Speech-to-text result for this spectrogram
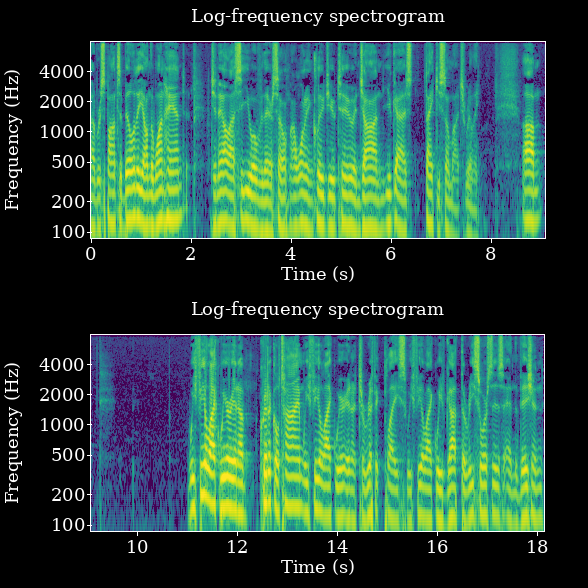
a responsibility on the one hand. Janelle, I see you over there, so I want to include you too. And John, you guys, thank you so much, really. Um, we feel like we're in a critical time. We feel like we're in a terrific place. We feel like we've got the resources and the vision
